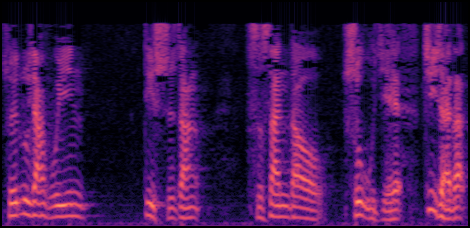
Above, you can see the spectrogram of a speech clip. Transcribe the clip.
所以路加福音第十章。十三到十五节记载的，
